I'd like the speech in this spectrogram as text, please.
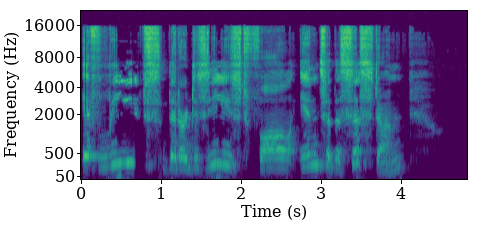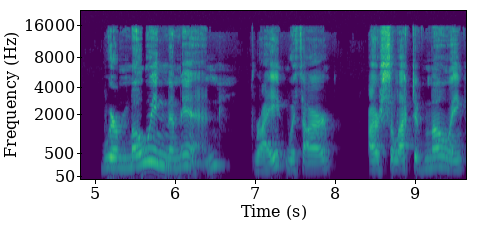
if leaves that are diseased fall into the system, we're mowing them in, right, with our our selective mowing,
